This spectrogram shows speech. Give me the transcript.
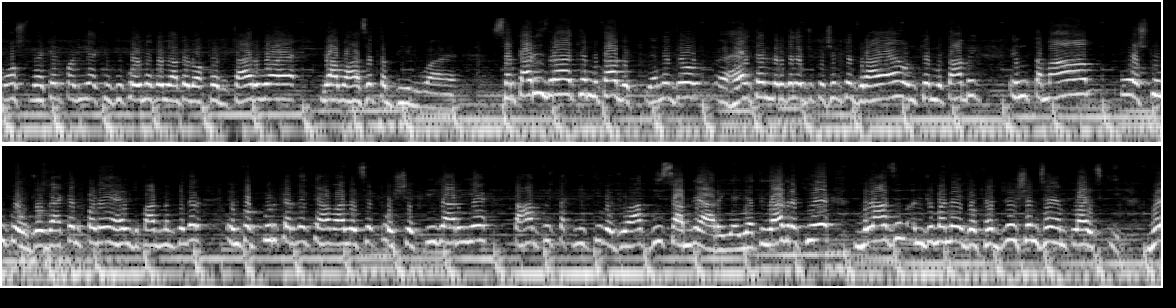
पोस्ट वैकेंट पड़ी है क्योंकि कोई ना कोई या तो डॉक्टर रिटायर हुआ है या वहाँ से तब्दील हुआ है। सरकारी ज़रा के मुताबिक, यानी जो हेल्थ एंड मेडिकल एजुकेशन के ज़रा हैं, उनके मुताबिक इन तमाम पोस्टों को, जो वैकेंट पड़े हैं हेल्थ डिपार्टमेंट के अंदर, इनको पुर करने के हवाले से कोशिश की जा रही है। तहम कुछ तकनीकी वजूहत भी सामने आ रही है। या तो याद रखिए, मुलाजिम अंजुमन जो फेडरेशन है एम्प्लॉयज़ की, वो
